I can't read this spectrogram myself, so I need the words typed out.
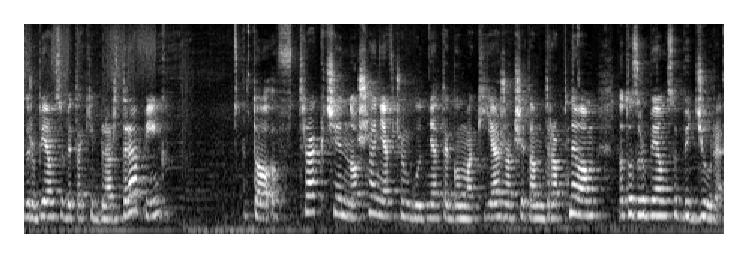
zrobiłam sobie taki blush draping, to w trakcie noszenia w ciągu dnia tego makijażu, jak się tam drapnęłam, no to zrobiłam sobie dziurę.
